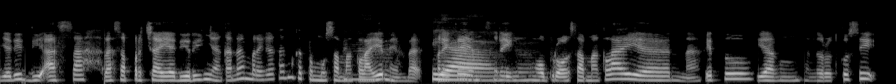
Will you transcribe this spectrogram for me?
jadi diasah rasa percaya dirinya karena mereka kan ketemu sama Benar. klien ya Mbak. Mereka Iya, yang sering betul. ngobrol sama klien. Nah, itu yang menurutku sih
